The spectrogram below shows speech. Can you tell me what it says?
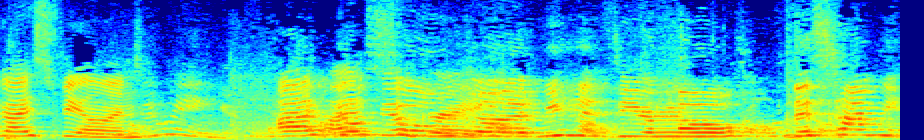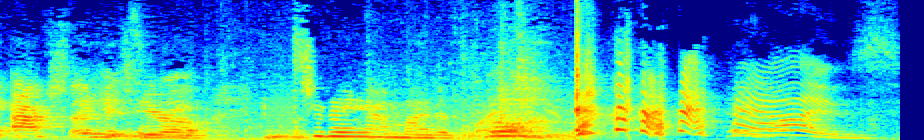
guys feeling? I feel, feel so great. good. We hit zero. This time we actually hit zero. Yesterday I might have lied to you. Guys,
